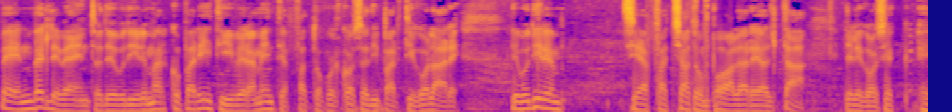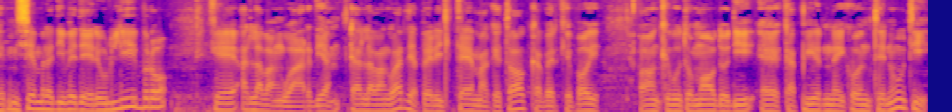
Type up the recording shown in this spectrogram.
Beh, è un bel evento, devo dire. Marco Pareti veramente ha fatto qualcosa di particolare. Devo dire si è affacciato un po' alla realtà delle cose. Eh, mi sembra di vedere un libro che è all'avanguardia, è all'avanguardia per il tema che tocca, perché poi ho anche avuto modo di eh, capirne i contenuti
